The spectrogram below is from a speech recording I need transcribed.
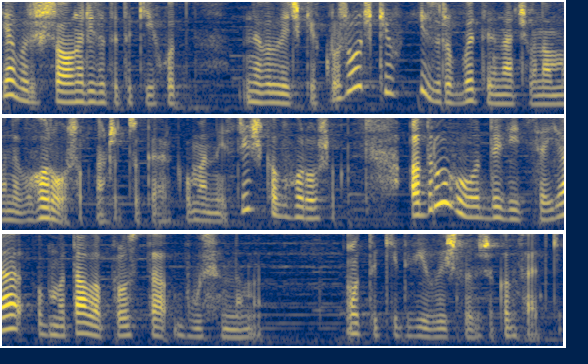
я вирішила нарізати таких от невеличких кружочків і зробити, наче вона в мене в горошок, наша цукерка. У мене і стрічка в горошок. А другу, от дивіться, я обмотала просто бусинами. От такі дві вийшли вже конфетки.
